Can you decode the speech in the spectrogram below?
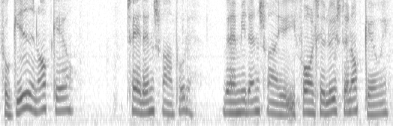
få givet en opgave, tage et ansvar på det. Hvad er mit ansvar i, forhold til at løse den opgave? Ikke?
